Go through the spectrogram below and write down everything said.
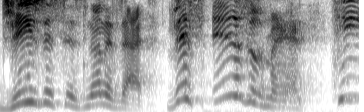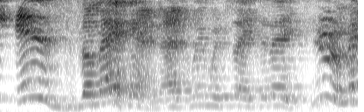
Jesus is none of that. This is a man. He is the man, as we would say today. You're a man.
